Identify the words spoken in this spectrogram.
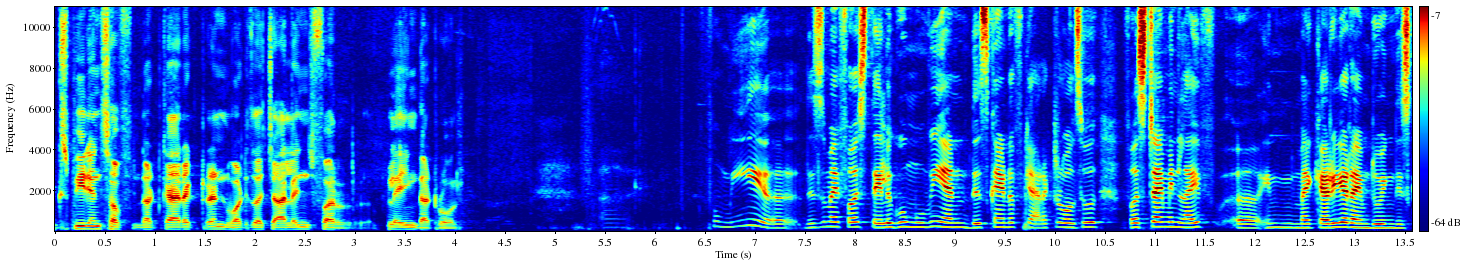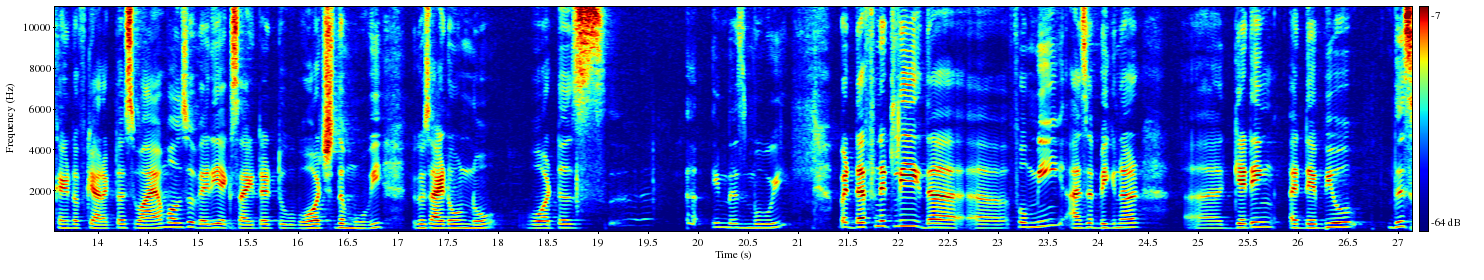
experience of that character and what is the challenge for playing that role for me, uh, this is my first Telugu movie, and this kind of character also first time in life. Uh, in my career, I'm doing this kind of character, so I am also very excited to watch the movie because I don't know what is uh, in this movie. But definitely, the uh, for me as a beginner, uh, getting a debut this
